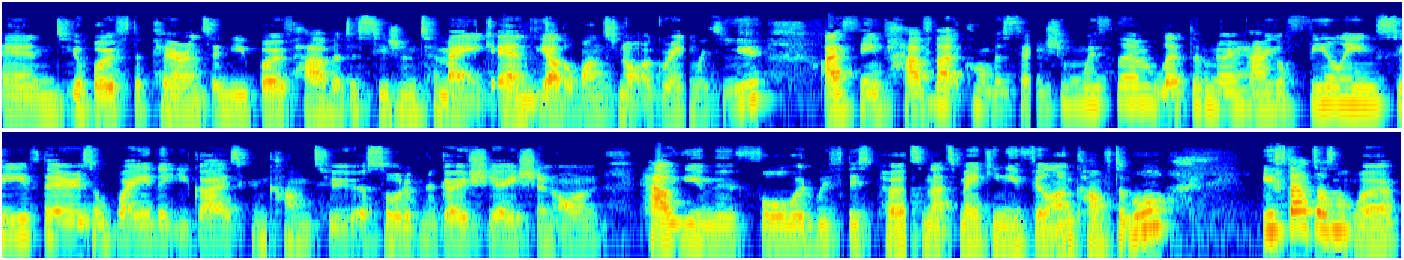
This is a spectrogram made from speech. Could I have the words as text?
and you're both the parents and you both have a decision to make and the other one's not agreeing with you. I think have that conversation with them let them know how you're feeling see if there is a way that you guys can come to a sort of negotiation on how you move forward with this person that's making you feel uncomfortable. If that doesn't work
